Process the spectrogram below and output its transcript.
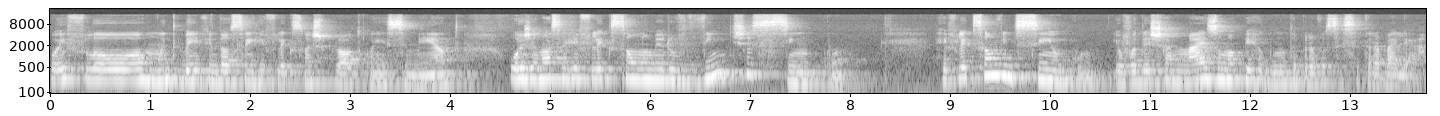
Oi, Flor, muito bem-vindo ao 100 Reflexões para o Autoconhecimento. Hoje a nossa reflexão número 25. Reflexão 25, eu vou deixar mais uma pergunta para você se trabalhar.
